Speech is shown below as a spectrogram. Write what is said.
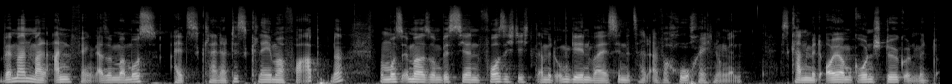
wenn man mal anfängt, also man muss als kleiner Disclaimer vorab, ne, man muss immer so ein bisschen vorsichtig damit umgehen, weil es sind jetzt halt einfach Hochrechnungen. Es kann mit eurem Grundstück und mit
